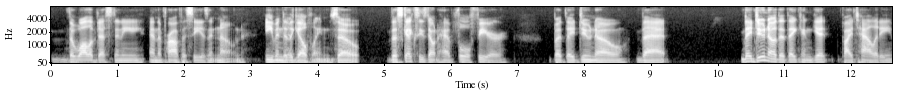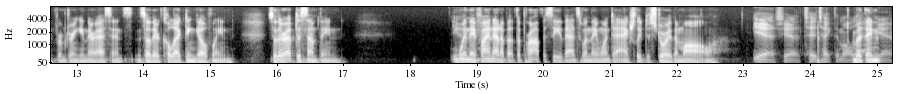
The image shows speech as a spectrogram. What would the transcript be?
the Wall of Destiny and the prophecy isn't known, even to the Gelfling. So the Skeksis don't have full fear, but they do know that they do know that they can get vitality from drinking their essence, and so they're collecting Gelfling. So they're up to something. When they find out about the prophecy, that's when they want to actually destroy them all. Yes, yeah, to take them all But out. they- yeah,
